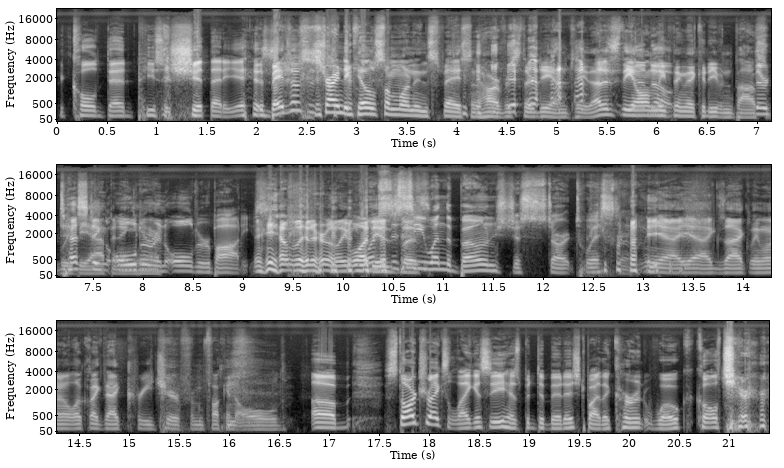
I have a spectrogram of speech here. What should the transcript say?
the cold dead piece of shit that he is. Bezos is trying to kill someone in space and harvest their DMT. That is the Yeah, only no. thing that could even possibly They're be testing happening older here. And older bodies. yeah, literally. He What wants is to this? see when the bones just start twisting. yeah, yeah, exactly. Want to look like that creature from fucking old. Um, Star Trek's legacy has been diminished by the current woke culture,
